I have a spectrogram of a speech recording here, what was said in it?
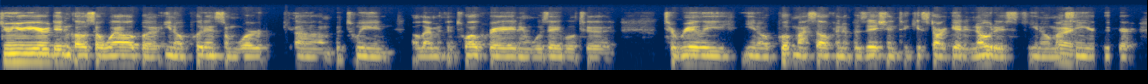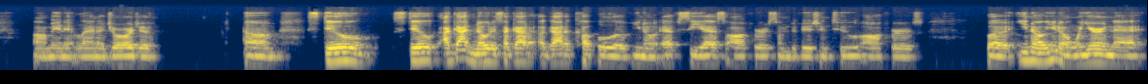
Junior year didn't go so well, but, you know, put in some work um, between 11th and 12th grade and was able to to really, you know, put myself in a position to get, start getting noticed, you know, my right. senior year um, in Atlanta, Georgia. Um, still, still, I got noticed. I got, I got a couple of, you know, FCS offers, some Division two offers, but you know, you know, when you're in that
